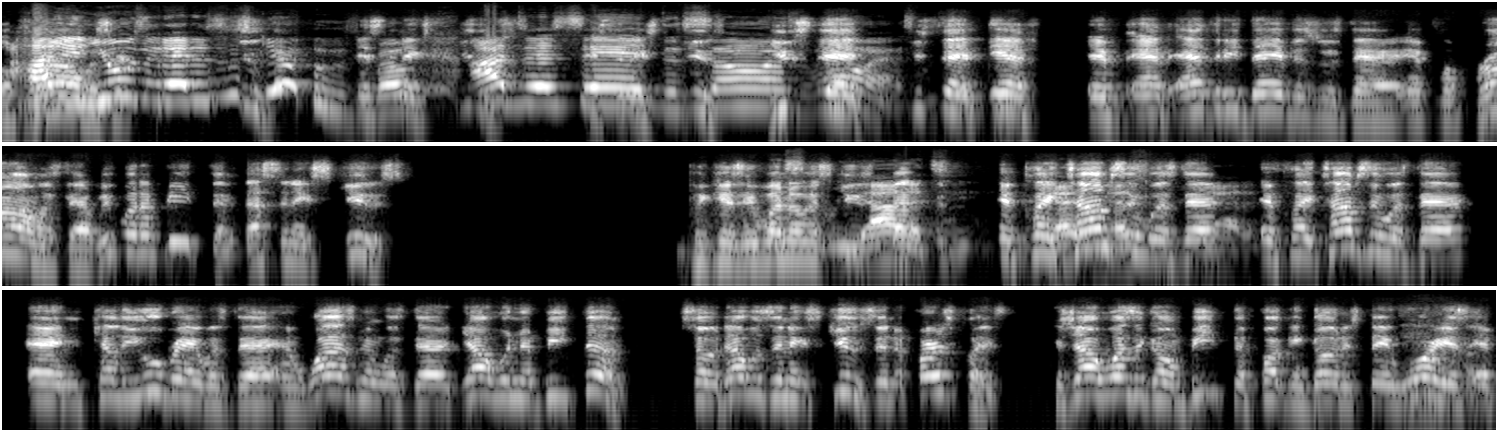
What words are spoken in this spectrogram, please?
LeBron I didn't use hurt. it as an Excuse. It's bro. an excuse. I just It's said the. Suns You said won. you said if if if Anthony Davis was there, if LeBron was there, we would have beat them. That's an excuse. Because it wasn't no excuse. If Clay That- Thompson was the there, if Klay Thompson was there, and Kelly Oubre was there, and Wiseman was there, y'all wouldn't have beat them. So that was an excuse in the first place, because y'all wasn't gonna beat the fucking Golden State Warriors if,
